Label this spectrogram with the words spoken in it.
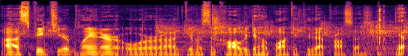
uh, speak to your planner or uh, give us a call. We can help walk you through that process. Yep.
